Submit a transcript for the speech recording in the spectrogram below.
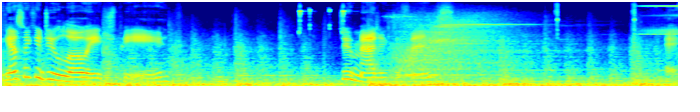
I guess we could do low HP. Do magic defense. Okay.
